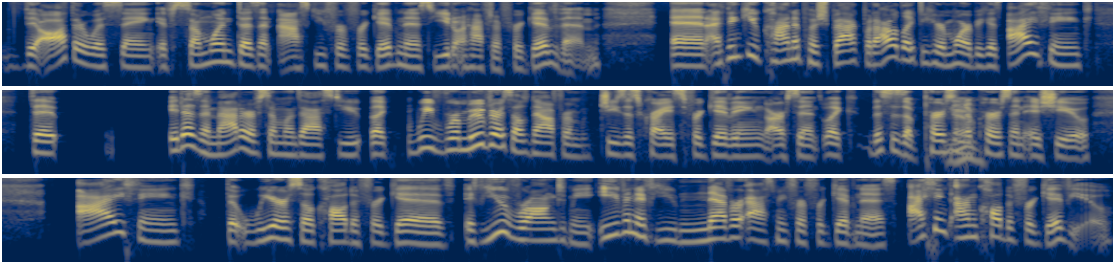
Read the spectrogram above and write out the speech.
the author was saying if someone doesn't ask you for forgiveness, you don't have to forgive them. And I think you kind of push back, but I would like to hear more because I think that it doesn't matter if someone's asked you like we've removed ourselves now from Jesus Christ forgiving our sins. Like this is a person to person issue. I think that we are still called to forgive. If you've wronged me, even if you never asked me for forgiveness, I think I'm called to forgive you.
